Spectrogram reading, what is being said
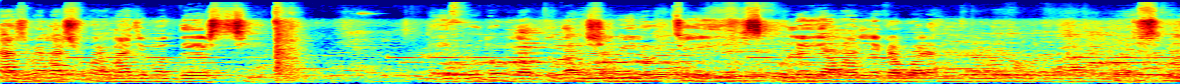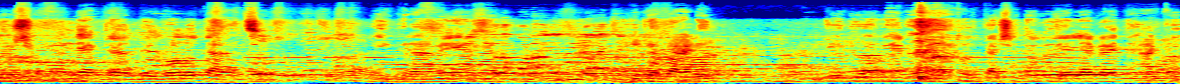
রাসমেলার সময় মাঝে মধ্যে এসছি। এই প্রথম রক্তদান শিবির হচ্ছে এই স্কুলেই আমার লেখাপড়া। স্কুলের সম্বন্ধে একটা দুর্বলতা আছে। এই গ্রামে আমার ভিটে বাড়ি। যদিও আমি এখন উত্তর কাশীনগর এলাকায় থাকি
